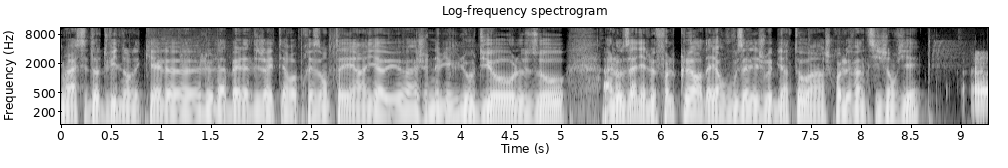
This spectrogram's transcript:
Ouais, c'est d'autres villes dans lesquelles euh, le label a déjà été représenté. hein. Il y a eu, à Genève, il y a eu l'audio, le zoo. À Lausanne, il y a le folklore. D'ailleurs, vous allez jouer bientôt, hein, je crois le 26 janvier. Euh,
